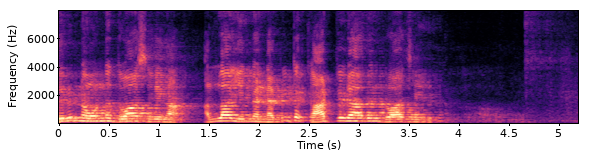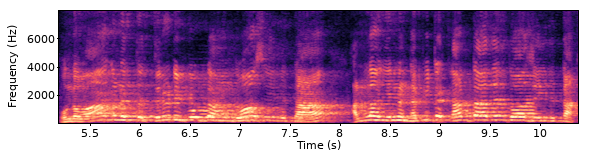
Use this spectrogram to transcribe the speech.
திருடின உடனே துவா செய்யலாம் அல்லாஹ் என்ன நபிட்ட காட்டிடாதன்னு துவா செய்கிறான் உங்க வாகனத்தை திருடி போட்டு அவன் துவா செய்துட்டான். அல்லாஹ் என்ன நபிட்ட காட்டாதேன்னு துவா செய்துட்டான்.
